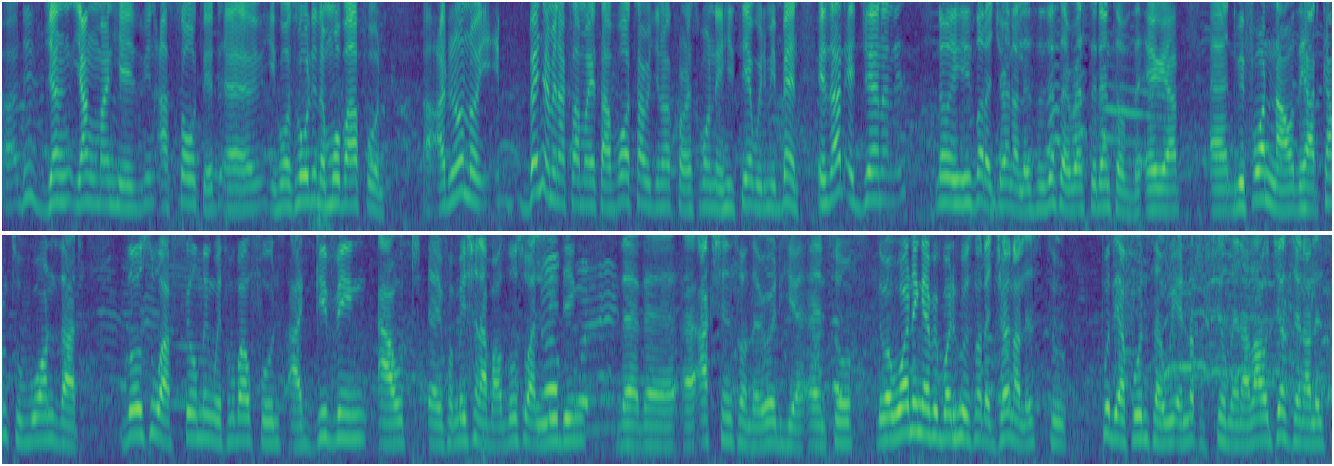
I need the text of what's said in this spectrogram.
Uh, this young, young man here has been assaulted. Uh, he was holding a mobile phone. Uh, I do not know. Benjamin Aklama is our Volta regional correspondent. He's here with me. Ben, is that a journalist? No, he's not a journalist. He's just a resident of the area. And before now, they had come to warn that those who are filming with mobile phones are giving out uh, information about those who are leading the, the uh, actions on the road here. And so they were warning everybody who is not a journalist to put their phones away and not to film and allow just journalists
